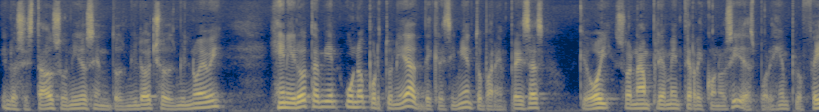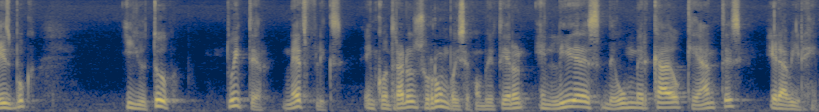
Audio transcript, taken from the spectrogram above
en los Estados Unidos en 2008-2009, generó también una oportunidad de crecimiento para empresas que hoy son ampliamente reconocidas, por ejemplo Facebook y YouTube, Twitter, Netflix, encontraron su rumbo y se convirtieron en líderes de un mercado que antes era virgen.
